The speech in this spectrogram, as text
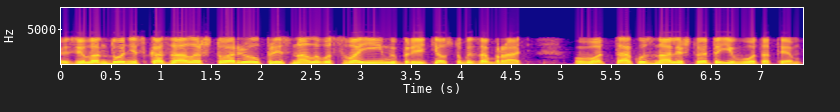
Зеландони сказала, что орел признал его своим и прилетел, чтобы забрать. Вот так узнали, что это его тотем.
